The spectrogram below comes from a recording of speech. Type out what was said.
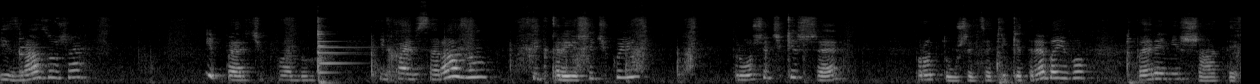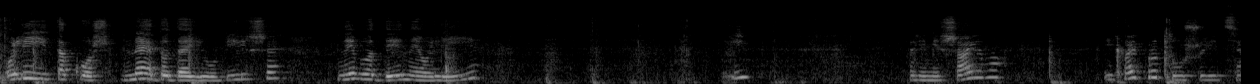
І зразу же і перчик кладу. І хай все разом під кришечкою трошечки ще протушиться. Тільки треба його перемішати. Олії також не додаю більше, ні води, ні олії. І перемішаємо і хай протушується.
